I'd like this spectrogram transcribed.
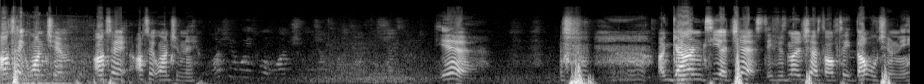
I'll take one chim. I'll take I'll take one chimney. Why should you always want watching just because I have a chest? Yeah. I guarantee a chest. If there's no chest, I'll take double chimney.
